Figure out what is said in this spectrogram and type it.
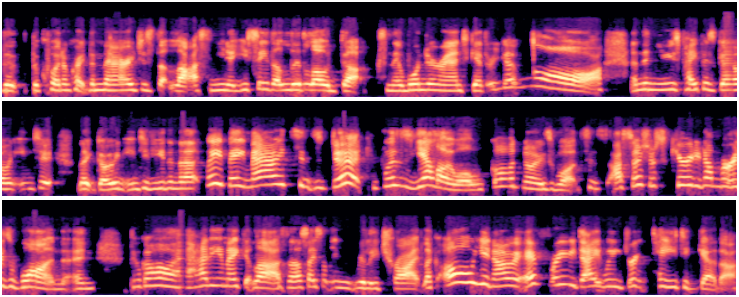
the, the, quote unquote the marriages that last and you know you see the little old ducks and they're wandering around together and you go oh and the newspapers go and into like go and interview them they're like we've been married since dirt was yellow or god knows what since our social security number is one. And people go oh how do you make it last? And i'll say something really trite like oh you know every day we drink tea together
